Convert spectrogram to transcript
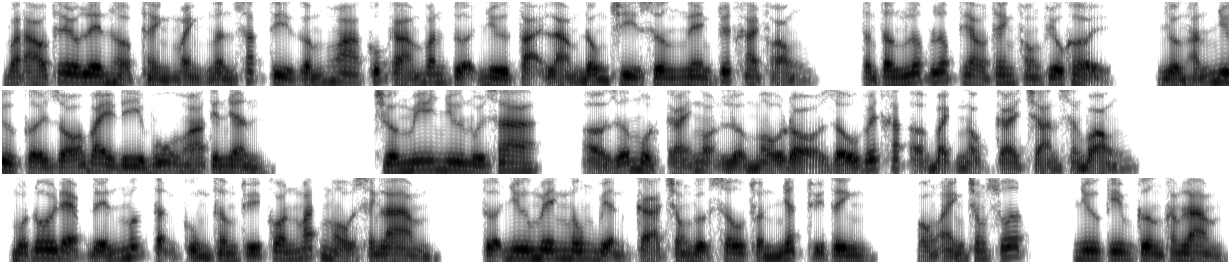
Và áo thêu lên hợp thành mảnh ngân sắc ti gấm hoa cúc cám văn tựa như tại làm đồng chi xương nên tuyết khai phóng, tầng tầng lớp lớp theo thanh phong phiêu khởi, nhường hắn như cưới gió bay đi vũ hóa tiên nhân. Trường mi như núi xa, ở giữa một cái ngọn lửa màu đỏ dấu vết khắc ở bạch ngọc cái chán sáng bóng một đôi đẹp đến mức tận cùng thâm thúy con mắt màu xanh lam, tựa như mênh mông biển cả trong vực sâu thuần nhất thủy tinh óng ánh trong suốt, như kim cương khăm lam.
